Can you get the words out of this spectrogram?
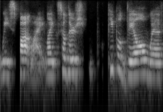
we spotlight like so there's people deal with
